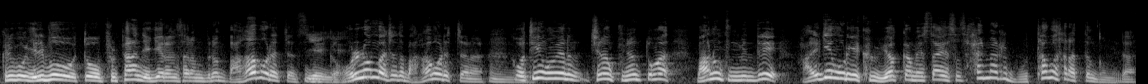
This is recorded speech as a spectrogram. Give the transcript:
그리고 일부 또 불편한 얘기를 하는 사람들은 막아버렸지 않습니까? 예, 예. 언론마저도 막아버렸잖아요. 그러니까 어떻게 보면은 지난 9년 동안 많은 국민들이 알게 모르게 그 위압감에 쌓여서 할 말을 못하고 살았던 겁니다.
